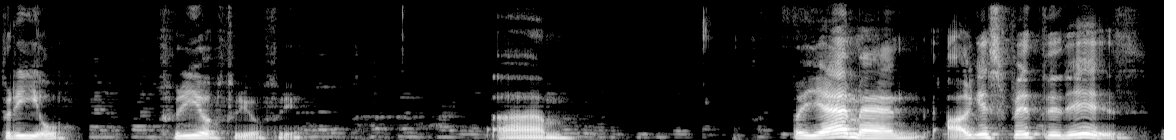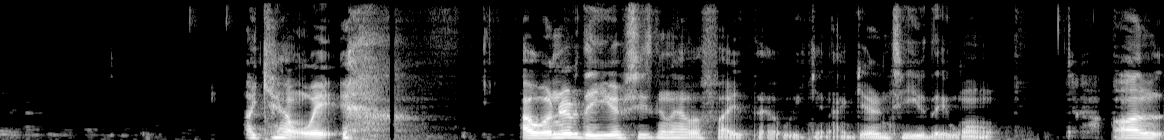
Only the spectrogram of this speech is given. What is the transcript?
frio. Frio, frio, frio. Um, but yeah, man, August 5th it is. I can't wait. I wonder if the UFC's gonna have a fight that weekend. I guarantee you they won't. On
